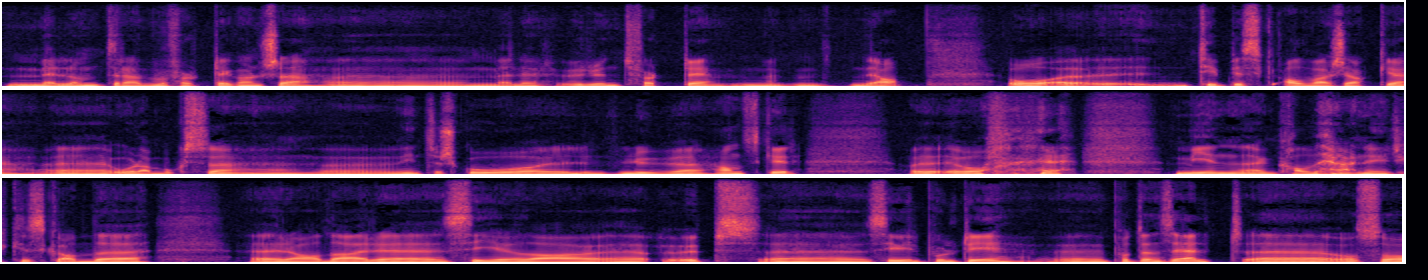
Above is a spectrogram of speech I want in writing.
mellom 30 og 40 kanskje, eh, eller rundt 40. Ja. Og eh, typisk allværsjakke, eh, olabukse, vintersko, lue, hansker. Og min, kall det gjerne yrkesskadde radar, sier jo da ups, sivilpoliti potensielt. Og så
